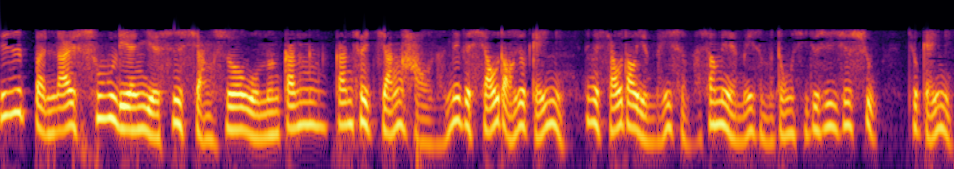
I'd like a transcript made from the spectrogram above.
实本来苏联也是想说，我们干干脆讲好了，那个小岛就给你，那个小岛也没什么，上面也没什么东西，就是一些树，就给你。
